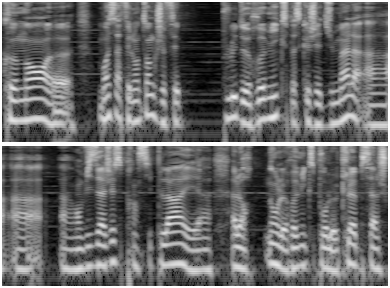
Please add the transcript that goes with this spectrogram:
comment. euh, moi, ça fait longtemps que je fais plus de remix parce que j'ai du mal à, à, à envisager ce principe-là et à... alors non le remix pour le club ça je-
